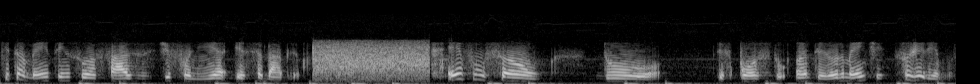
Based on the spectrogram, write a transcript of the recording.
que também têm suas fases de fonia e CW. Em função do exposto anteriormente, sugerimos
